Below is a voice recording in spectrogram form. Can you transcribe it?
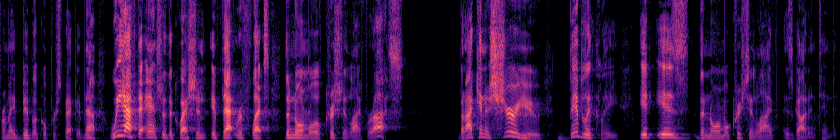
from a biblical perspective. Now, we have to answer the question if that reflects the normal of Christian life for us. But I can assure you, biblically, it is the normal Christian life as God intended.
